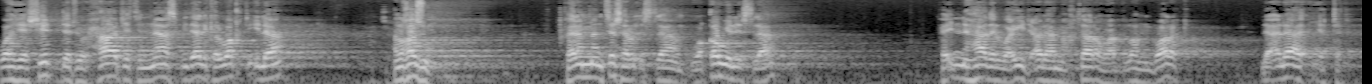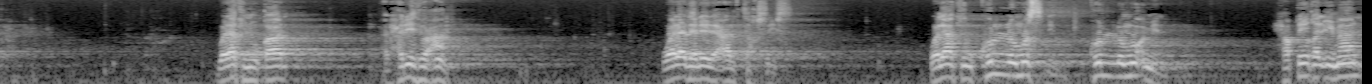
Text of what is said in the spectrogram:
وهي شدة حاجة الناس في ذلك الوقت إلى الغزو. فلما انتشر الإسلام وقوي الإسلام فإن هذا الوعيد على ما اختاره عبد الله المبارك لا لا يتفق. ولكن يقال الحديث عام ولا دليل على التخصيص. ولكن كل مسلم كل مؤمن حقيقة الإيمان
